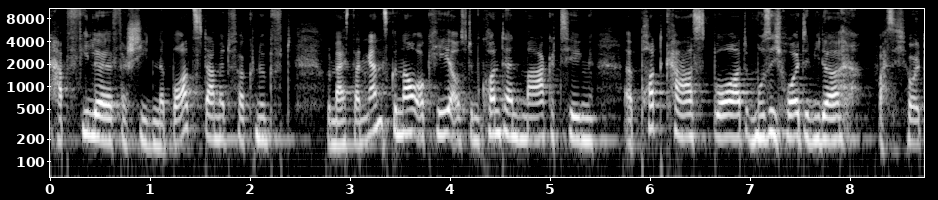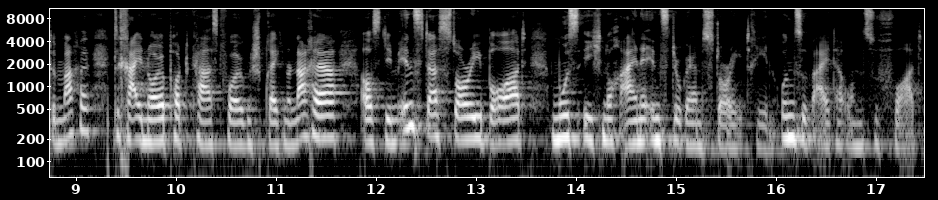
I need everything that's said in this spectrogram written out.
habe viele verschiedene Boards damit verknüpft und weiß dann ganz genau, okay, aus dem Content Marketing äh, Podcast Board muss ich heute wieder, was ich heute mache, drei neue Podcast Folgen sprechen und nachher aus dem Insta Story Board muss ich noch eine Instagram Story drehen und so weiter und so fort.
